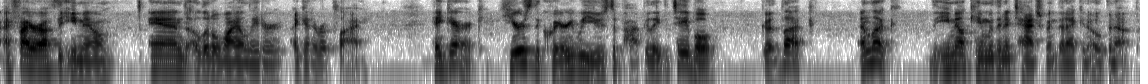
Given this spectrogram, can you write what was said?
I fire off the email, and a little while later, I get a reply. Hey, Garrick, here's the query we use to populate the table. Good luck. And look, the email came with an attachment that I can open up.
